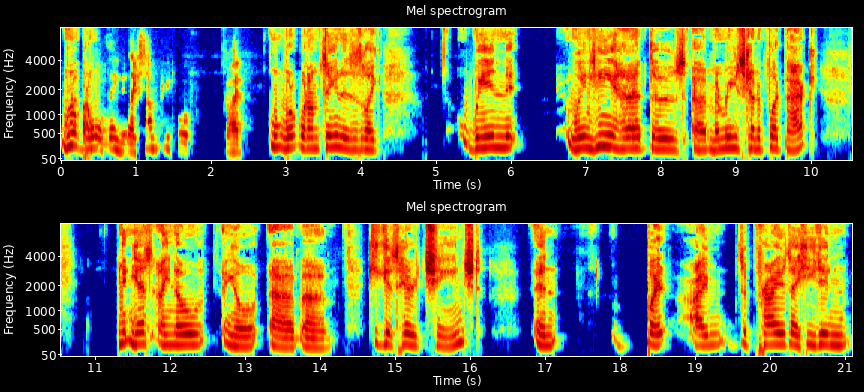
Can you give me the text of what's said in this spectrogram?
well, the but whole thing, like some people. Go ahead. what, what I'm saying is, is like when when he had those uh, memories kind of flood back. and Yes, I know. You know, uh, uh, Kika's hair changed, and but I'm surprised that he didn't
